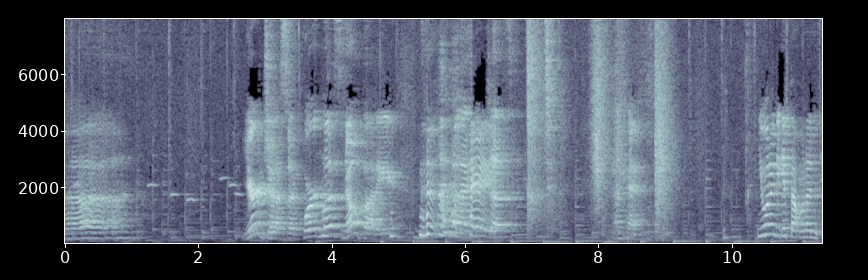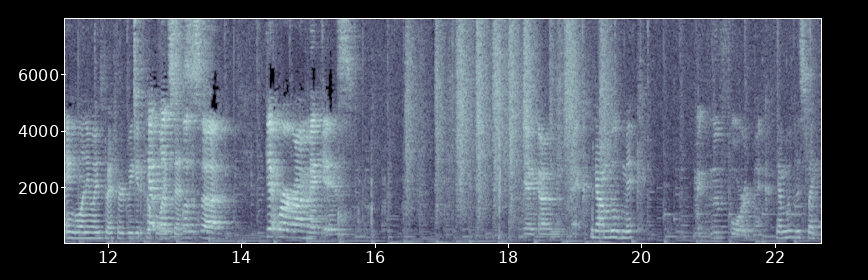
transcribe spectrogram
uh, you're just a quirkless nobody. Hey. Just- okay. You wanted to get that one at an angle anyways, but I figured we get a Yep, couple like let's this. let's uh, get where um, Mink is. Yeah, you gotta move Mink. We gotta move Mink. Mink. Move forward, Mink. Yeah, move this way.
